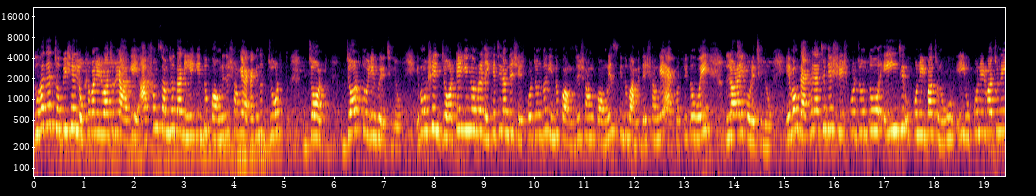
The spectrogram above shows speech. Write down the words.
দু হাজার লোকসভা নির্বাচনের আগে আসন সমঝোতা নিয়ে কিন্তু কংগ্রেসের সঙ্গে একটা কিন্তু জোট, জট জট তৈরি হয়েছিল। এবং সেই জটে কিন্তু আমরা দেখেছিলাম যে শেষ পর্যন্ত কিন্তু কংগ্রেসের সঙ্গে কংগ্রেস কিন্তু বামেদের সঙ্গে একত্রিত হয়ে লড়াই করেছিল। এবং দেখা যাচ্ছে যে শেষ পর্যন্ত এই যে উপনির্বাচন এই উপনির্বাচনে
